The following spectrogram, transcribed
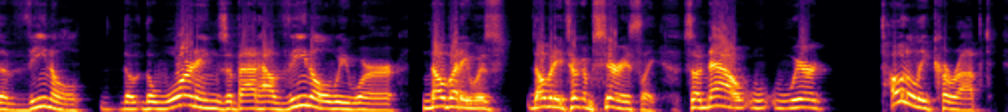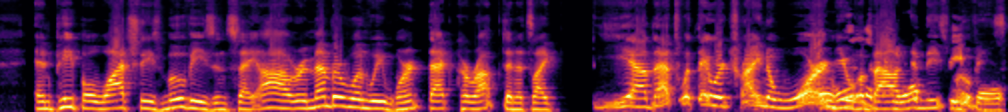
the venal the the warnings about how venal we were. Nobody was nobody took them seriously. So now we're totally corrupt and people watch these movies and say ah remember when we weren't that corrupt? And it's like yeah that's what they were trying to warn you about in these people, movies.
